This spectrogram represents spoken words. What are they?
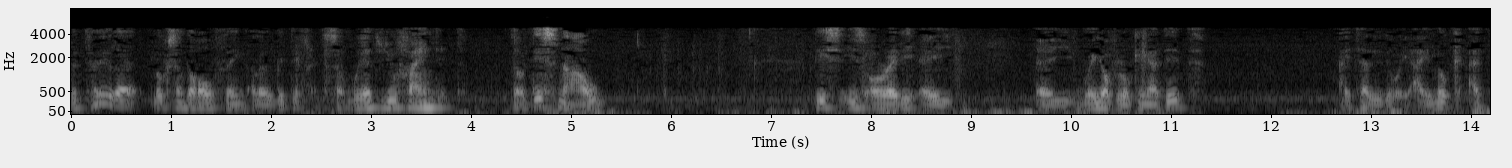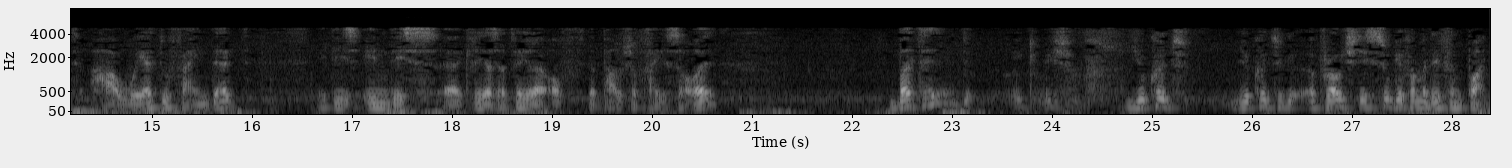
the Torah looks on the whole thing a little bit different. So where do you find it? So this now, this is already a a way of looking at it. I tell you the way I look at how where to find that it is in this uh, Kriyas of the Parsha of Chayesore. But uh, you could you could approach this sugi from a different point.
